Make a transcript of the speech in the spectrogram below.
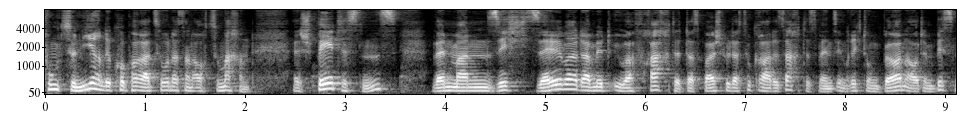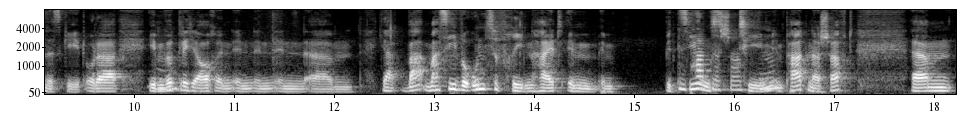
funktionierende Kooperation, das dann auch zu machen. Äh, spätestens, wenn man sich selber damit überfrachtet, das Beispiel, das du gerade sagtest, wenn es in Richtung Burnout im Business geht oder eben mhm. wirklich auch in, in, in, in ähm, ja, massive Unzufriedenheit im, im Beziehungsteam, in Partnerschaft, ne? Ähm,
